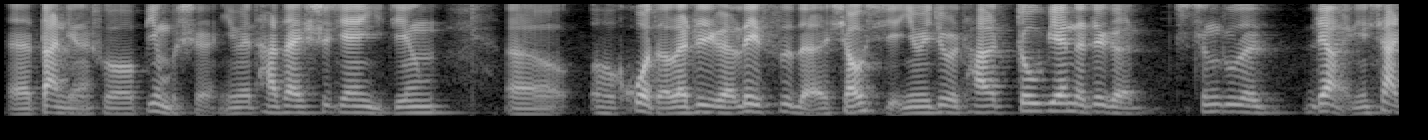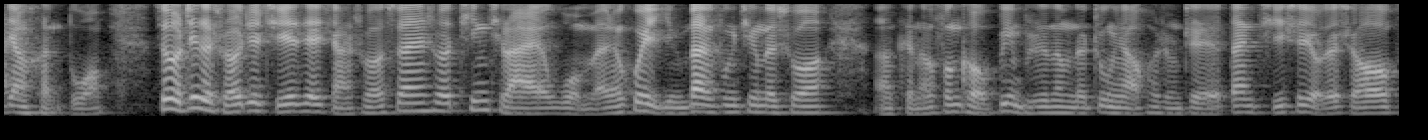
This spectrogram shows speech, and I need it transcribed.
呃淡定的说，并不是，因为他在事先已经。呃呃，获得了这个类似的消息，因为就是它周边的这个生猪的量已经下降很多，所以我这个时候就直接在想说，虽然说听起来我们会云淡风轻的说，呃，可能风口并不是那么的重要或什么之类的，但其实有的时候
